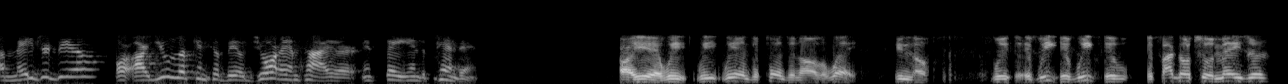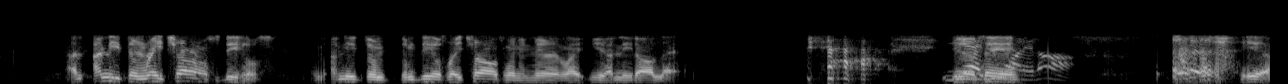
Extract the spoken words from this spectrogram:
a major deal or are you looking to build your empire and stay independent? Oh yeah, we we we're independent all the way. You know, we if we if we if if I go to a major, I I need them Ray Charles deals. I need them them deals Ray Charles went in there like yeah, I need all that. yeah, know what I'm you saying? want it all. yeah,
